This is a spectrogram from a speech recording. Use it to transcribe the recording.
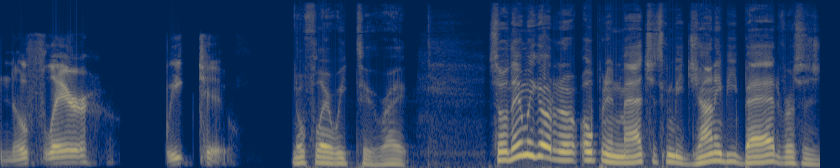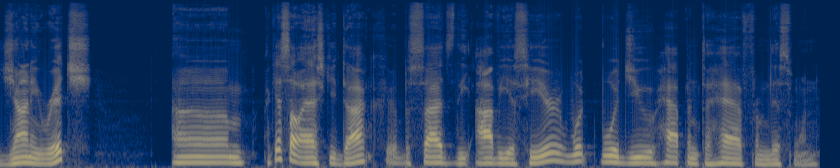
No Flair, week two. No Flair week two, right? So then we go to the opening match. It's going to be Johnny B. Bad versus Johnny Rich. Um, I guess I'll ask you, Doc. uh, Besides the obvious here, what would you happen to have from this one?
